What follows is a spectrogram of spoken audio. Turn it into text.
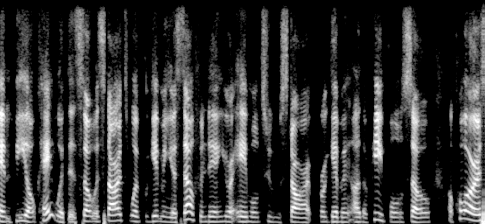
and be okay with it. So it starts with forgiving yourself, and then you're able to start forgiving other people. So, of course,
